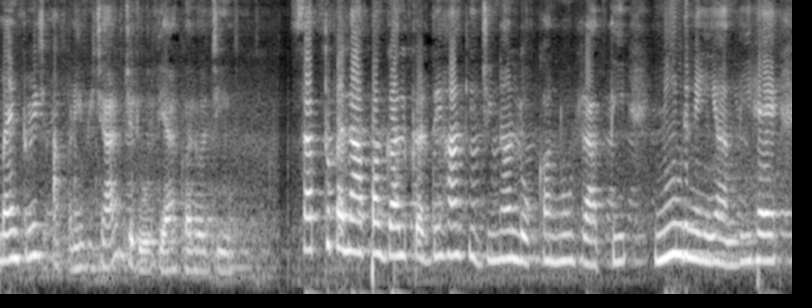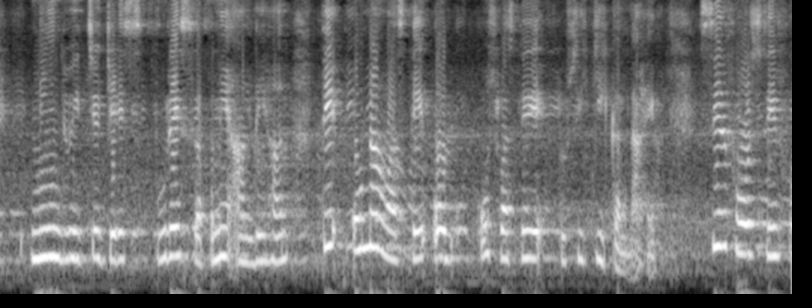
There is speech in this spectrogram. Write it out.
ਕਮੈਂਟ ਵਿੱਚ ਆਪਣੇ ਵਿਚਾਰ ਜ਼ਰੂਰ ਦਿਆ ਕਰੋ ਜੀ। ਸਭ ਤੋਂ ਪਹਿਲਾਂ ਆਪਾਂ ਗੱਲ ਕਰਦੇ ਹਾਂ ਕਿ ਜਿਨ੍ਹਾਂ ਲੋਕਾਂ ਨੂੰ ਰਾਤੀ ਨੀਂਦ ਨਹੀਂ ਆਉਂਦੀ ਹੈ, ਨੀਂਦ ਵਿੱਚ ਜਿਹੜੇ ਪੂਰੇ ਸੁਪਨੇ ਆਉਂਦੇ ਹਨ ਤੇ ਉਹਨਾਂ ਵਾਸਤੇ ਉਹ, ਉਸ ਵਾਸਤੇ ਤੁਸੀਂ ਕੀ ਕਰਨਾ ਹੈ? ਸਿਰਫ ਔਰ ਸਿਰਫ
